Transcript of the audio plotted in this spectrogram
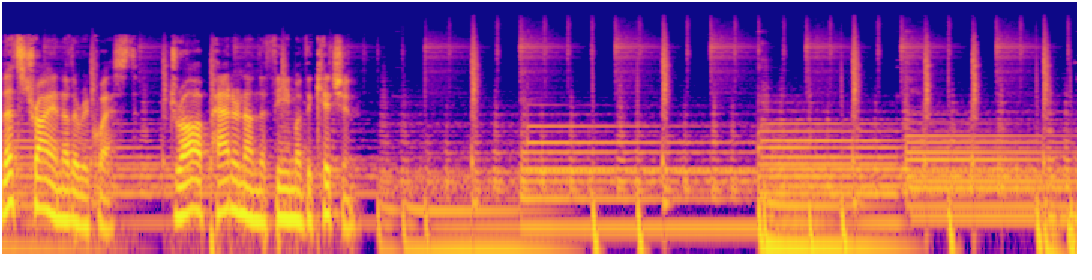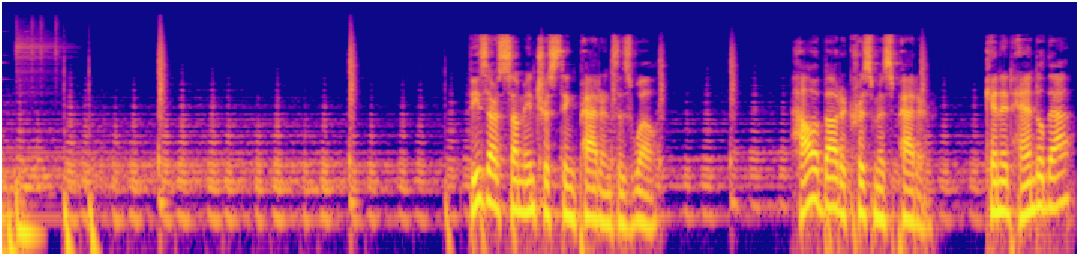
Let's try another request. Draw a pattern on the theme of the kitchen. These are some interesting patterns as well. How about a Christmas pattern? Can it handle that?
